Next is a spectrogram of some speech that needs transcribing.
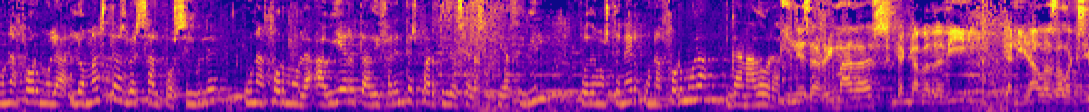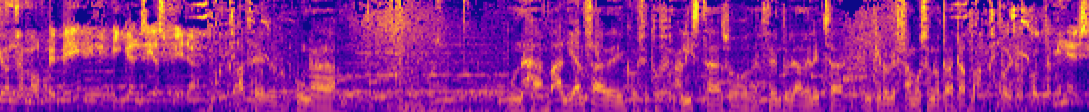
una fórmula lo más transversal posible, una fórmula abierta a diferentes partidos y a la sociedad civil, podemos tener una fórmula ganadora. Inés Arrimadas, que acaba de dir que anirà a les eleccions amb el PP i que ens hi espera. Hacer una una alianza de constitucionalistas o del centro y la derecha y creo que estamos en otra etapa. Pues escolta, Inés,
